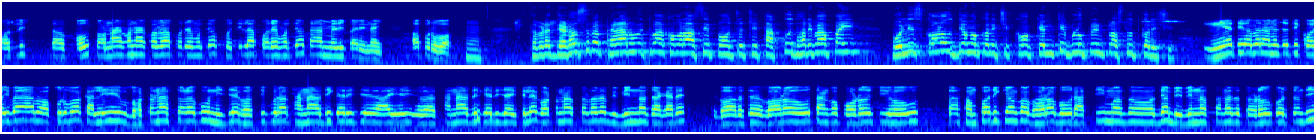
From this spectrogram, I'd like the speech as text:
ପୋଲିସ ବହୁତ ଅନାଘନା କଲା ପରେ ମଧ୍ୟ ଖୋଜିଲା ପରେ ମଧ୍ୟ ତାହା ମିଳିପାରି ନାହିଁ ଅପୂର୍ବ। ସେପଟେ ଦେଢ଼ଶୁର ଫେରାର ହୋଇଥିବା ଖବର ଆସି ପହଞ୍ଚୁଛି। ତାକୁ ଧରିବା ପାଇଁ ପୋଲିସ କ'ଣ ଉଦ୍ୟମ କରିଛି? କ'ଣ କେମିତି ବ୍ଲୁ ପ୍ରିଣ୍ଟ ପ୍ରସ୍ତୁତ କରିଛି? ନିହାତି ଭାବରେ ଆମେ ଯଦି କହିବା ଅପୂର୍ବ କାଲି ଘଟଣାସ୍ଥଳକୁ ନିଜେ ଘଷିପୁରା ଥାନା ଅଧିକାରୀ ଯେ ଆଇ- ଥାନା ଅଧିକାରୀ ଯାଇଥିଲେ। ଘଟଣାସ୍ଥଳର ବିଭିନ୍ନ ଜାଗାରେ ଘର ସେ ଘର ହଉ ତାଙ୍କ ପଡୋଶୀ ହଉ ବା ସମ୍ପର୍କୀୟଙ୍କ ଘର ବହୁ ରାତି ମଧ୍ୟ ମଧ୍ୟ ବିଭିନ୍ନ ସ୍ଥାନରେ ଚଢଉ କରିଛନ୍ତି।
